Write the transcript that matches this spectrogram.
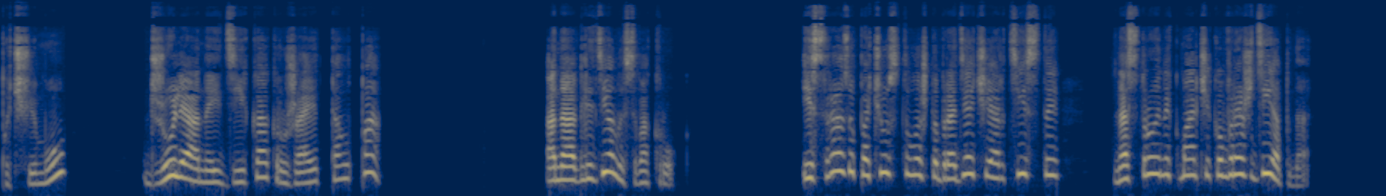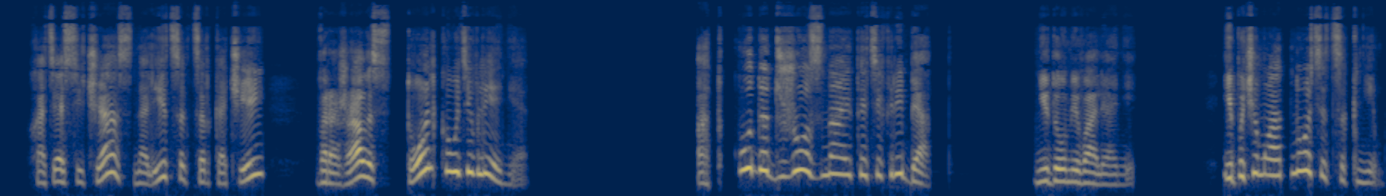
Почему Джулиана и Дика окружает толпа? Она огляделась вокруг и сразу почувствовала, что бродячие артисты настроены к мальчикам враждебно, хотя сейчас на лицах циркачей выражалось только удивление. «Откуда Джо знает этих ребят?» — недоумевали они. «И почему относится к ним,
